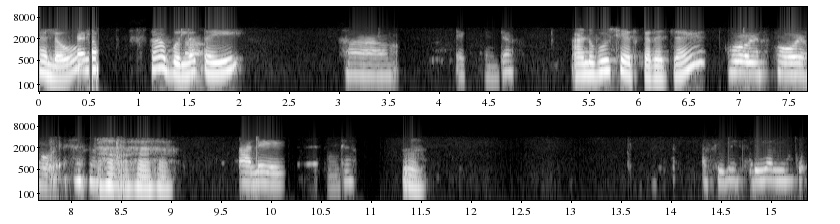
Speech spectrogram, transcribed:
हॅलो हा बोला. ताई हा एक मिनिट. अनुभव शेअर करायचा आहे होय होय होय हा हा हा आले एक मिनिट हं. असू दे खाली घालू नको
